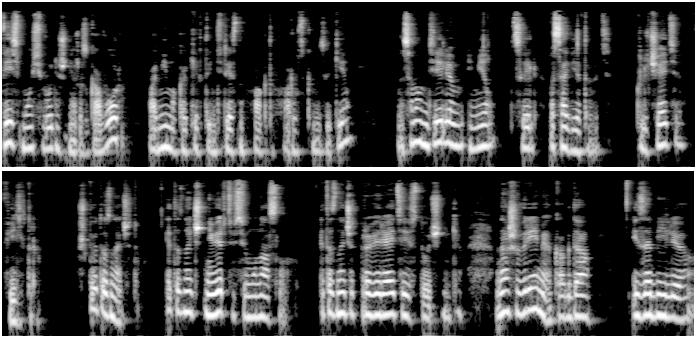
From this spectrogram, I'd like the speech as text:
Весь мой сегодняшний разговор, помимо каких-то интересных фактов о русском языке, на самом деле имел цель посоветовать. Включайте фильтры. Что это значит? Это значит не верьте всему на слово. Это значит проверяйте источники. В наше время, когда изобилие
